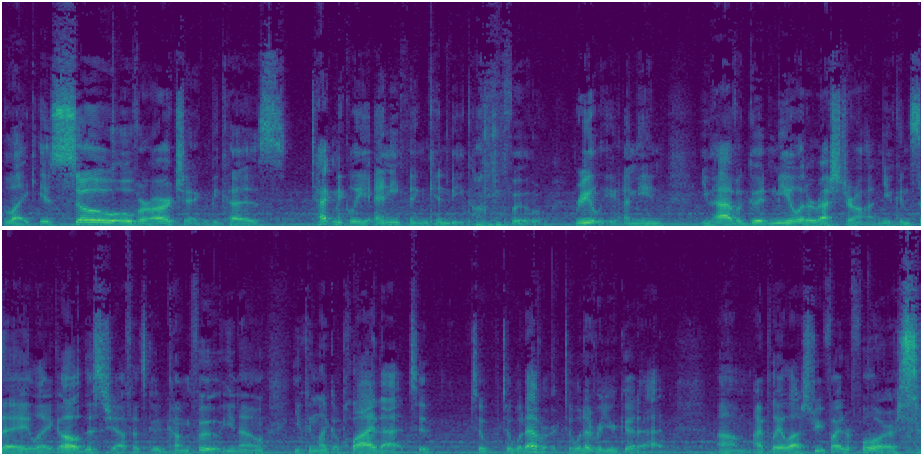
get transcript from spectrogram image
like is so overarching because technically anything can be kung fu really i mean you have a good meal at a restaurant you can say like oh this chef has good kung fu you know you can like apply that to to, to whatever to whatever you're good at um, I play a lot of Street Fighter 4, so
